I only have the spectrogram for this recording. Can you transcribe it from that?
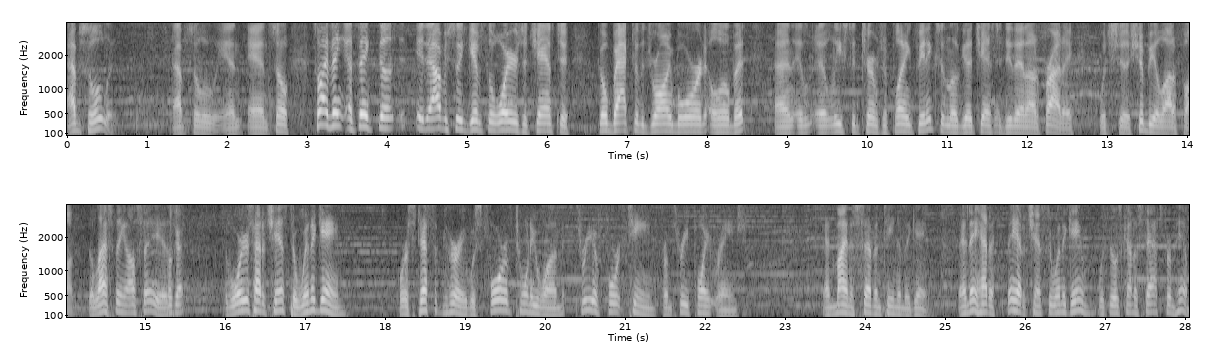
Absolutely, absolutely, and and so so I think I think the it obviously gives the Warriors a chance to go back to the drawing board a little bit, and at, at least in terms of playing Phoenix, and they'll get a chance to do that on Friday, which uh, should be a lot of fun. The last thing I'll say is Okay. the Warriors had a chance to win a game where Stephen Curry was 4 of 21, 3 of 14 from three point range, and minus 17 in the game. And they had a, they had a chance to win a game with those kind of stats from him.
